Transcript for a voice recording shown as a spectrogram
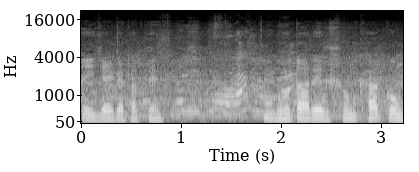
এই জায়গাটাতে ভোটারের সংখ্যা কম।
